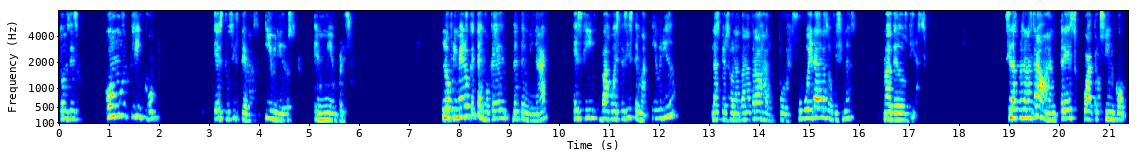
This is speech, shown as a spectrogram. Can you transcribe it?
Entonces, ¿cómo aplico estos sistemas híbridos en mi empresa? Lo primero que tengo que determinar es si bajo este sistema híbrido las personas van a trabajar por fuera de las oficinas más de dos días. Si las personas trabajan tres, cuatro, cinco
